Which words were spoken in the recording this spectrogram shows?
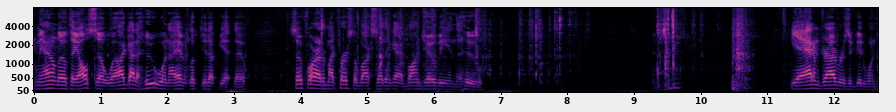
I mean, I don't know if they all sell well. I got a Who one. I haven't looked it up yet though. So far out of my personal boxes, I think I got Bon Jovi and the Who. Yeah, Adam Driver is a good one.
